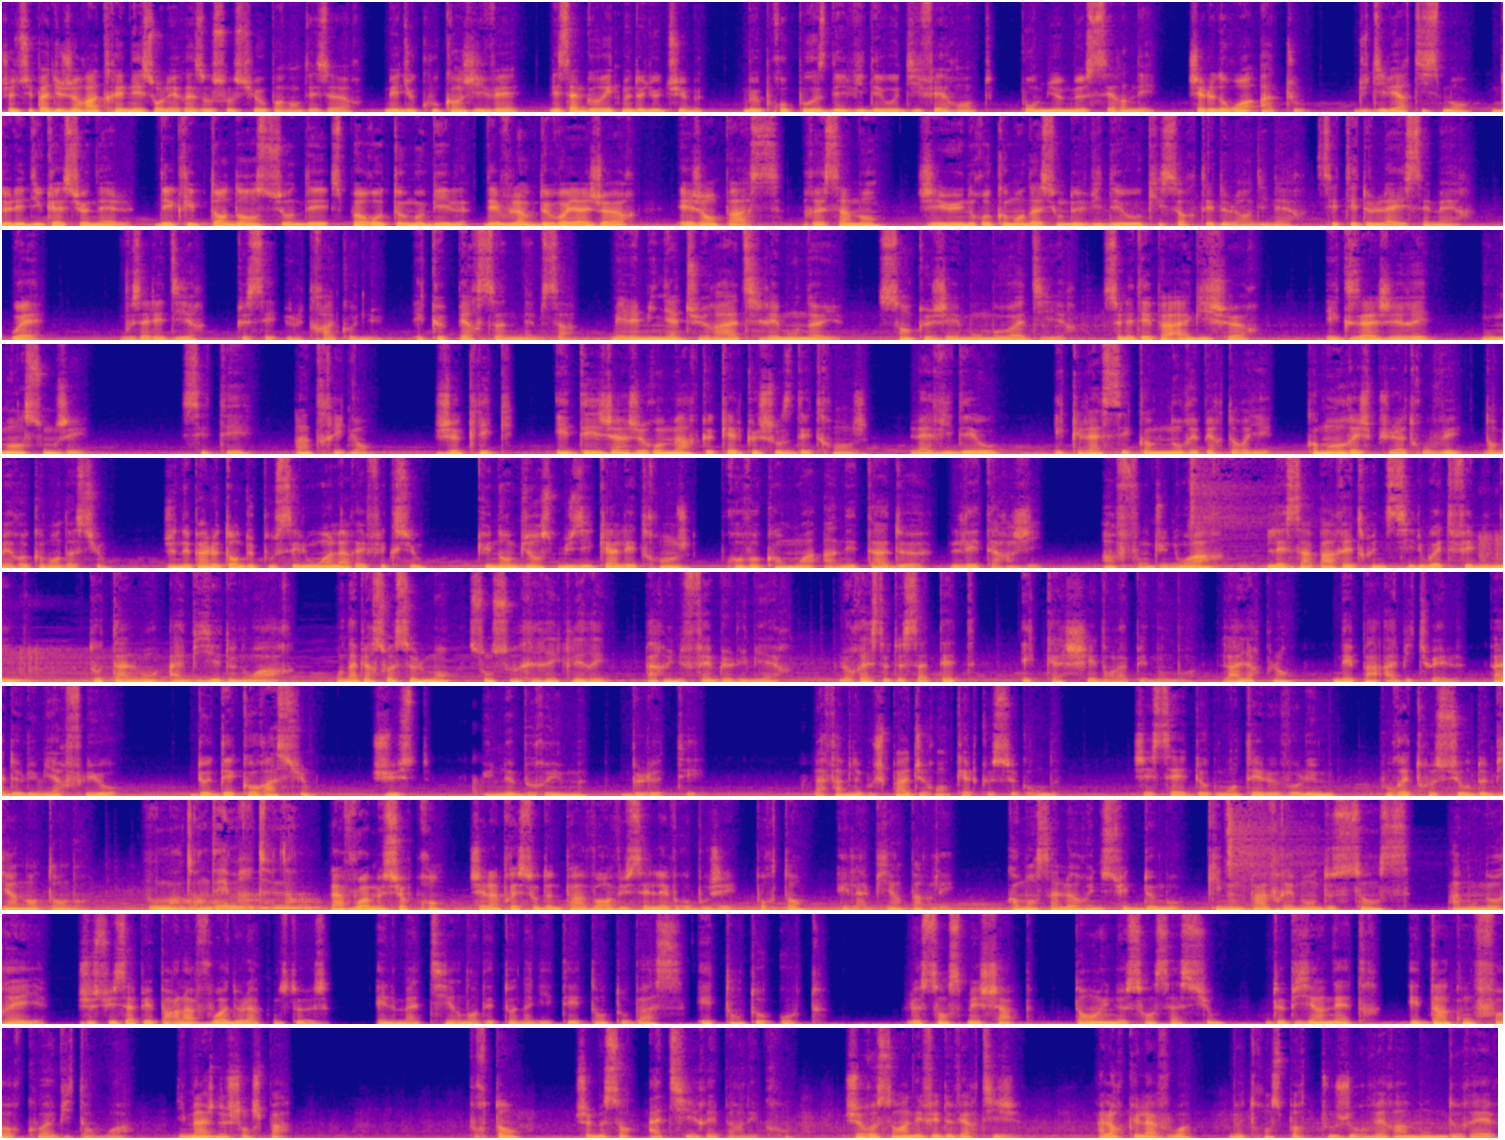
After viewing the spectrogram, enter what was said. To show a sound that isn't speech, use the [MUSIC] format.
Je ne suis pas du genre à traîner sur les réseaux sociaux pendant des heures, mais du coup quand j'y vais, les algorithmes de YouTube me proposent des vidéos différentes pour mieux me cerner. J'ai le droit à tout. Du divertissement, de l'éducationnel, des clips tendances sur des sports automobiles, des vlogs de voyageurs, et j'en passe. Récemment, j'ai eu une recommandation de vidéo qui sortait de l'ordinaire. C'était de l'ASMR. Ouais, vous allez dire que c'est ultra connu et que personne n'aime ça. Mais la miniature a attiré mon œil sans que j'aie mon mot à dire. Ce n'était pas aguicheur, exagéré ou mensonger. C'était intrigant. Je clique et déjà je remarque quelque chose d'étrange. La vidéo est classée comme non répertoriée. Comment aurais-je pu la trouver dans mes recommandations? Je n'ai pas le temps de pousser loin la réflexion qu'une ambiance musicale étrange provoque en moi un état de léthargie. Un fond du noir laisse apparaître une silhouette féminine, totalement habillée de noir. On aperçoit seulement son sourire éclairé par une faible lumière. Le reste de sa tête est caché dans la pénombre. L'arrière-plan n'est pas habituel. Pas de lumière fluo, de décoration, juste une brume bleutée. La femme ne bouge pas durant quelques secondes. J'essaie d'augmenter le volume pour être sûr de bien entendre. Vous m'entendez maintenant? La voix me surprend. J'ai l'impression de ne pas avoir vu ses lèvres bouger. Pourtant, elle a bien parlé. Commence alors une suite de mots qui n'ont pas vraiment de sens à mon oreille. Je suis happé par la voix de la conteuse. Elle m'attire dans des tonalités tantôt basses et tantôt hautes. Le sens m'échappe, tant une sensation de bien-être et d'inconfort cohabite en moi. L'image ne change pas. Pourtant, je me sens attiré par l'écran. Je ressens un effet de vertige, alors que la voix me transporte toujours vers un monde de rêve,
